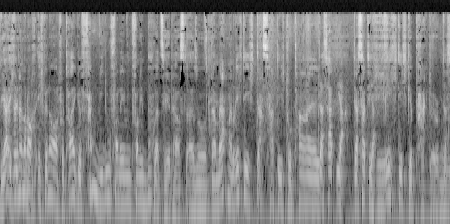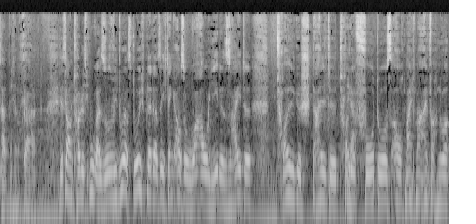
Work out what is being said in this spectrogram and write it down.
Ja, ich bin immer noch, ich bin immer noch total gefangen, wie du von dem, von dem Buch erzählt hast. Also da merkt man richtig, das hat dich total. Das hat, ja. Das hat dich ja. richtig gepackt irgendwie. Das hat mich auch ja. gepackt. Ist auch ein tolles Buch. Also so wie du das durchblätterst, ich denke auch so, wow, jede Seite toll gestaltet, tolle ja. Fotos, auch manchmal einfach nur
